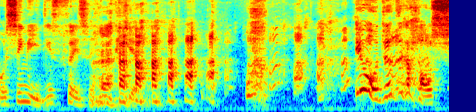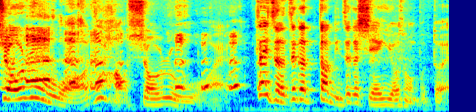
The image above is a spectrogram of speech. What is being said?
我心里已经碎成一片了。因为我觉得这个好羞辱我，这好羞辱我哎。再者，这个到底这个谐音有什么不对？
